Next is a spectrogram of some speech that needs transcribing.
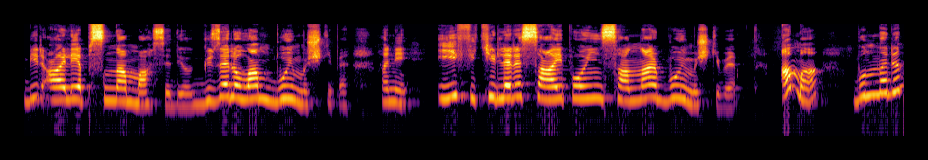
bir aile yapısından bahsediyor. Güzel olan buymuş gibi. Hani iyi fikirlere sahip o insanlar buymuş gibi. Ama bunların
